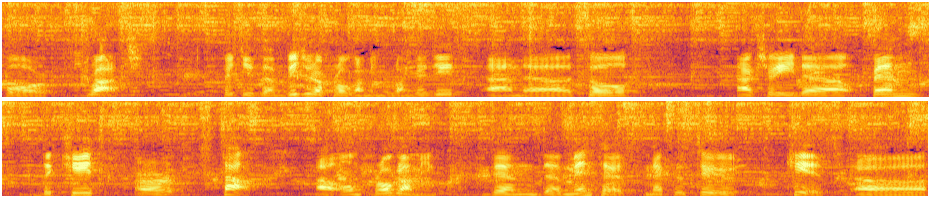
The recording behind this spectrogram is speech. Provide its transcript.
for Scratch which is a visual programming languages. And uh, so actually the, when the kids are stuck uh, on programming, then the mentors next to kids uh,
